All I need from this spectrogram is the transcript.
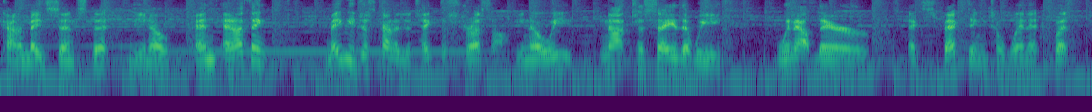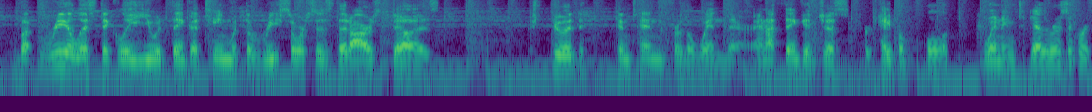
kind of made sense that you know, and and I think maybe just kind of to take the stress off. You know, we not to say that we went out there expecting to win it, but but realistically, you would think a team with the resources that ours does should contend for the win there, and I think it just capable of winning together as a group.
